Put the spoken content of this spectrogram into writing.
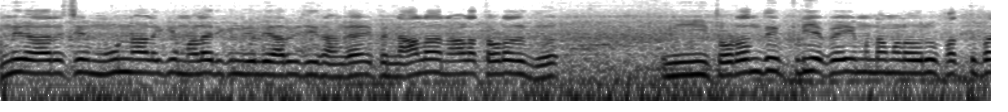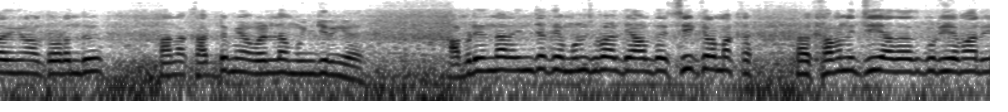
அமீர் அரைச்சி மூணு நாளைக்கு மழை இருக்குன்னு சொல்லி அறிவிச்சுக்கிறாங்க இப்போ நாலாவது நாளாக தொடருது. நீ தொடர்ந்து இப்படியே பெய்யும் மழை ஒரு பத்து பதினஞ்சு நாள் தொடர்ந்து ஆனால் கட்டுமையாக வெள்ளம் முங்கிருங்க. அப்படி இருந்தாலும் இஞ்சத்தையும் முனிசிபாலிட்டி ஆளுதை சீக்கிரமாக க கவனித்து அது அதுக்குரிய மாதிரி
